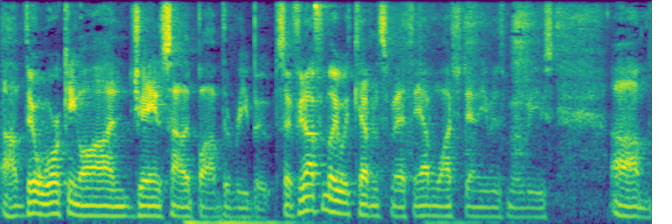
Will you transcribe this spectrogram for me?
uh, they're working on Jay and Silent Bob the reboot. So if you're not familiar with Kevin Smith and you haven't watched any of his movies, um,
